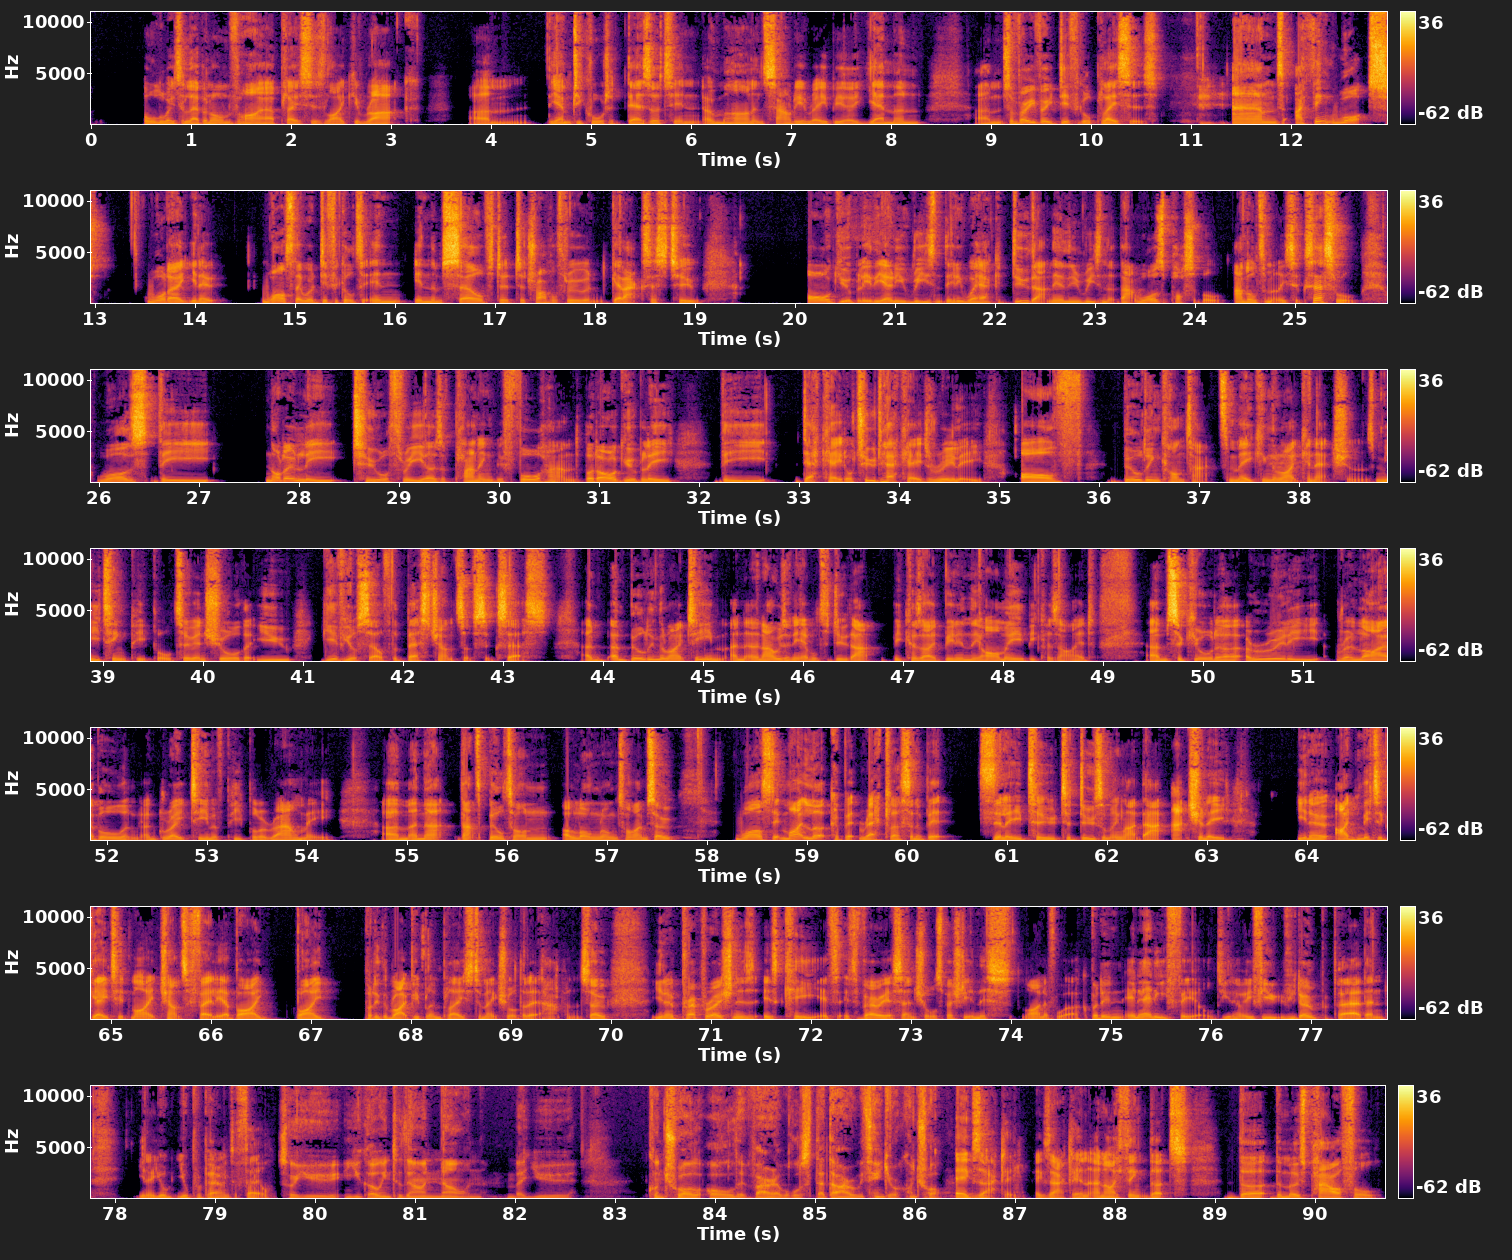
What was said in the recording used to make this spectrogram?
all the way to Lebanon via places like Iraq, um, the empty quarter desert in Oman and Saudi Arabia, Yemen. Um, some very, very difficult places. Mm-hmm. And I think what, what I, you know, whilst they were difficult in, in themselves to, to travel through and get access to, arguably the only reason, the only way I could do that, and the only reason that that was possible and ultimately successful was the not only two or three years of planning beforehand, but arguably the decade or two decades really of building contacts, making the right connections, meeting people to ensure that you give yourself the best chance of success and, and building the right team. And, and I was only able to do that because I'd been in the army, because I'd um, secured a, a, really reliable and, and, great team of people around me. Um, and that that's built on a long, long time. So whilst it might look a bit reckless and a bit silly to to do something like that, actually you know, I'd mitigated my chance of failure by by putting the right people in place to make sure that it happened. So, you know, preparation is is key. It's it's very essential, especially in this line of work. But in in any field, you know, if you if you don't prepare, then you know you're you're preparing to fail. So you you go into the unknown, but you control all the variables that are within your control. Exactly, exactly. And and I think that the the most powerful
